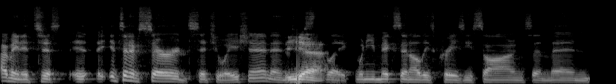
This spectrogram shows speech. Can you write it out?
I mean, it's just it, it's an absurd situation, and yeah, like when you mix in all these crazy songs and then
